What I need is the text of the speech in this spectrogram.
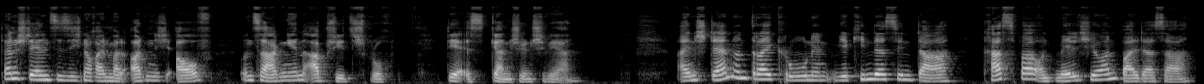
Dann stellen sie sich noch einmal ordentlich auf und sagen ihren Abschiedsspruch. Der ist ganz schön schwer. Ein Stern und drei Kronen, wir Kinder sind da, Kaspar und Melchior und Baldassar.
